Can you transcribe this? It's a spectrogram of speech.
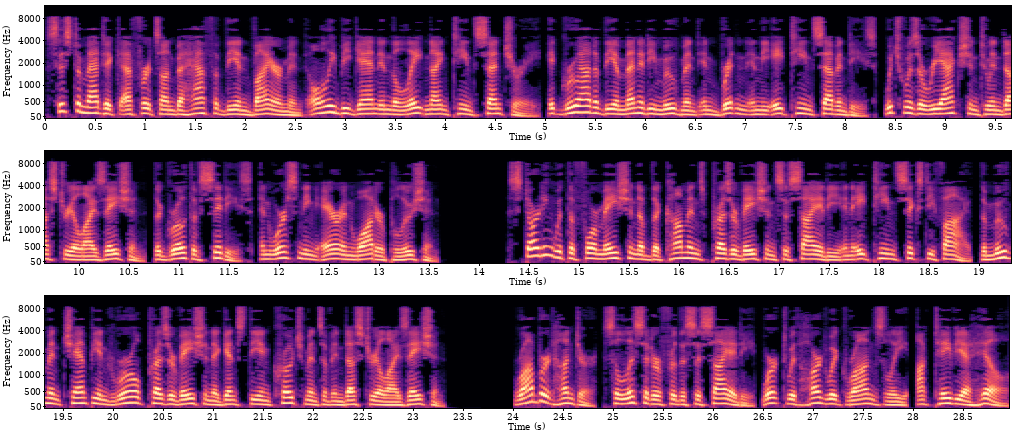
Systematic efforts on behalf of the environment only began in the late 19th century, it grew out of the amenity movement in Britain in the 1870s, which was a reaction to industrialization, the growth of cities, and worsening air and water pollution. Starting with the formation of the Commons Preservation Society in 1865, the movement championed rural preservation against the encroachments of industrialisation. Robert Hunter, solicitor for the Society, worked with Hardwicke Rawnsley, Octavia Hill,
